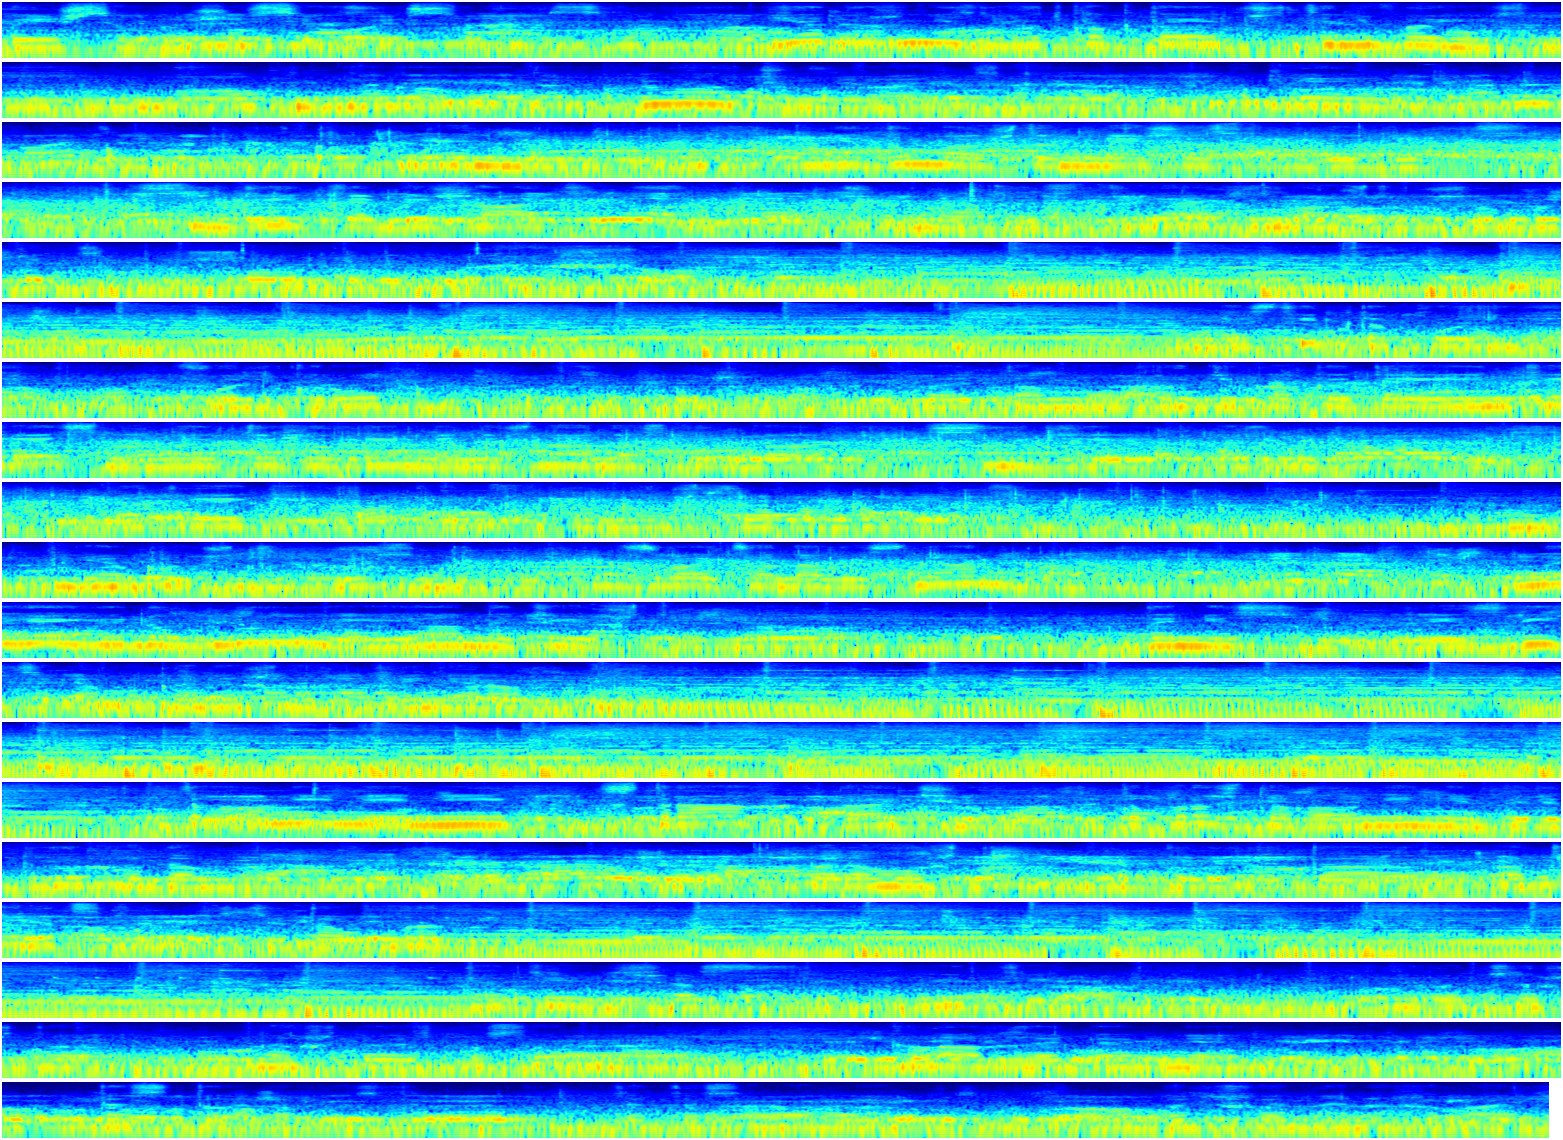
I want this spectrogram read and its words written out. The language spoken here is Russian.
боишься больше всего из? Я даже не знаю, вот как-то я что-то не боюсь ни- никого. Ну, а бояться? Я, я не, не думаю, что меня сейчас будут судить, обижать. Ну, я думаю, что все будет хорошо. Стиль такой фольк-рок, поэтому вроде как это и интересно, но и в то же время не знаю, насколько судьи отреагируют, потому что необычную. Называется она «Веснянка». Но я ее люблю, и я надеюсь, что я донесу ее и зрителям, и, конечно же, тренерам. Волнение не страх да, чего-то, это просто волнение перед выходом, потому что это ответственность, это уровень. Надеюсь сейчас выйти, сделать все, что, на что я способна. Главное для меня достойно. Вот это самое большое, наверное, желание.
